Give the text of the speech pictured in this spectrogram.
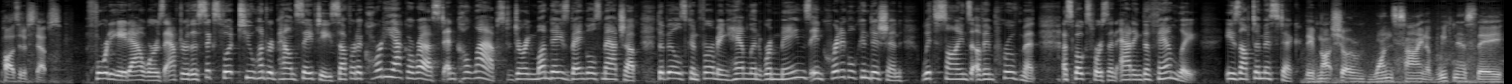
positive steps. 48 hours after the 6 foot 200 pound safety suffered a cardiac arrest and collapsed during Monday's Bengals matchup, the Bills confirming Hamlin remains in critical condition with signs of improvement. A spokesperson adding the family is optimistic. They've not shown one sign of weakness. They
